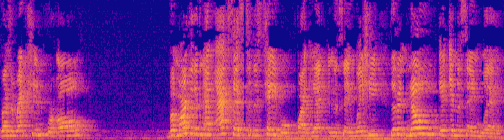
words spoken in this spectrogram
resurrection for all but Martha doesn't have access to this table quite yet in the same way. She doesn't know it in the same way.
